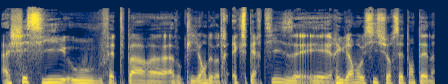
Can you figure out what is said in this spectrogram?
à Chessy, où vous faites part à vos clients de votre expertise et régulièrement aussi sur cette antenne.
